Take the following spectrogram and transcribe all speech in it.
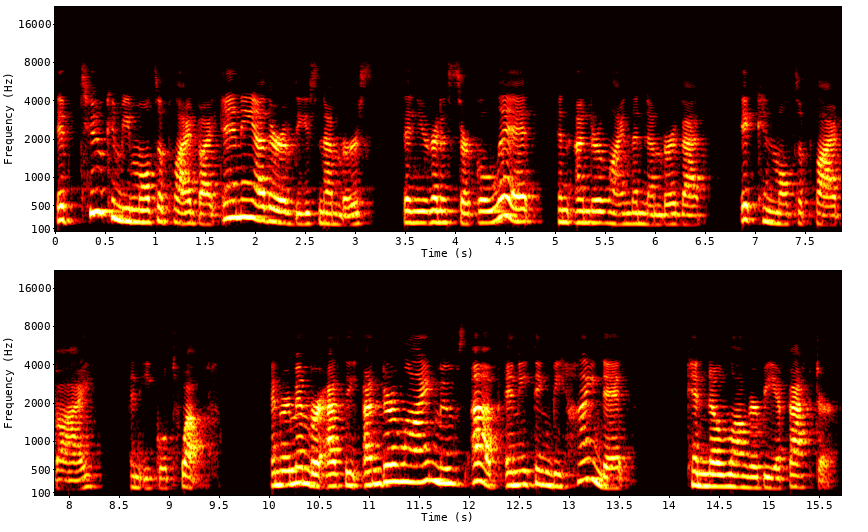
If 2 can be multiplied by any other of these numbers, then you're going to circle it and underline the number that it can multiply by and equal 12. And remember, as the underline moves up, anything behind it can no longer be a factor.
